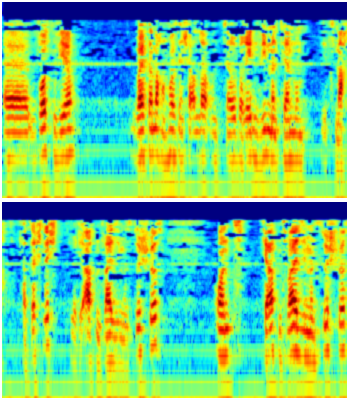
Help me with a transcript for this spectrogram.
äh, wollten wir weitermachen heute inshallah und darüber reden, wie man Thermum jetzt macht. Tatsächlich, über die Art und Weise, wie man es durchführt. Und die Art und Weise, wie man es durchführt,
